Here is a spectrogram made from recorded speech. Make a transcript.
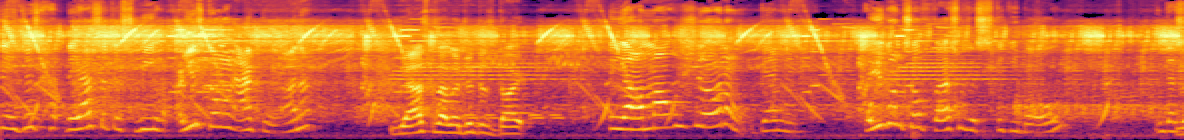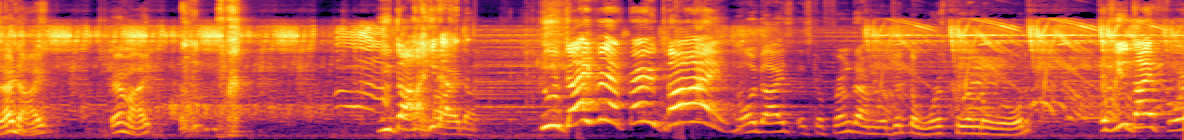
They just ha- they have such a sweet. Are you still on Act One? Yes, because I legit just died. Yeah, I'm emotional. Damn it. Are you going so fast with a sticky ball? Did I die? There might. You died. Oh, I died. You died for the third time. Well, guys, it's confirmed that I'm legit the worst player in the world. If you die four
